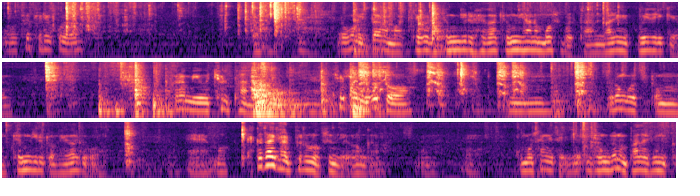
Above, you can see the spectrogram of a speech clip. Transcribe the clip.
어, 추출했고요. 요거는 이따가 막 제가 정리를 해가 정리하는 모습을 다 나중에 보여드릴게요. 그럼 이거 철판, 예, 철판 이것도 음, 이런 거 좀 정리를 좀 해가지고 예, 뭐 깨끗하게 할 필요는 없습니다. 이런 거는 음, 예, 고무상에서 이, 이 정도는 받아주니까.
